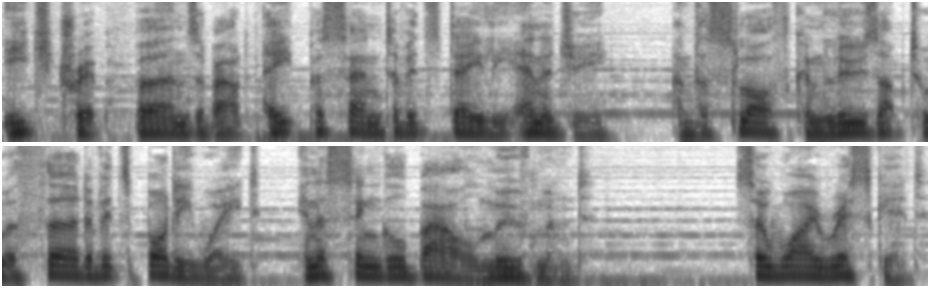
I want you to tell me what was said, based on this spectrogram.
Each trip burns about 8% of its daily energy, and the sloth can lose up to a third of its body weight in a single bowel movement. So why risk it?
